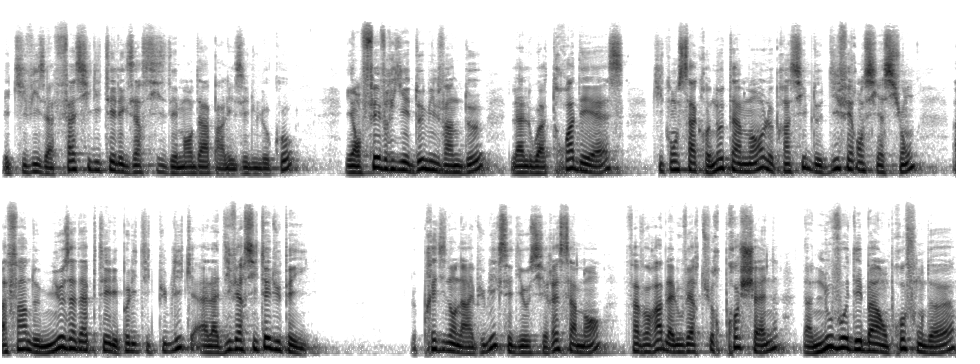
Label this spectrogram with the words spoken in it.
et qui vise à faciliter l'exercice des mandats par les élus locaux. Et en février 2022, la loi 3DS, qui consacre notamment le principe de différenciation afin de mieux adapter les politiques publiques à la diversité du pays. Le président de la République s'est dit aussi récemment favorable à l'ouverture prochaine d'un nouveau débat en profondeur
